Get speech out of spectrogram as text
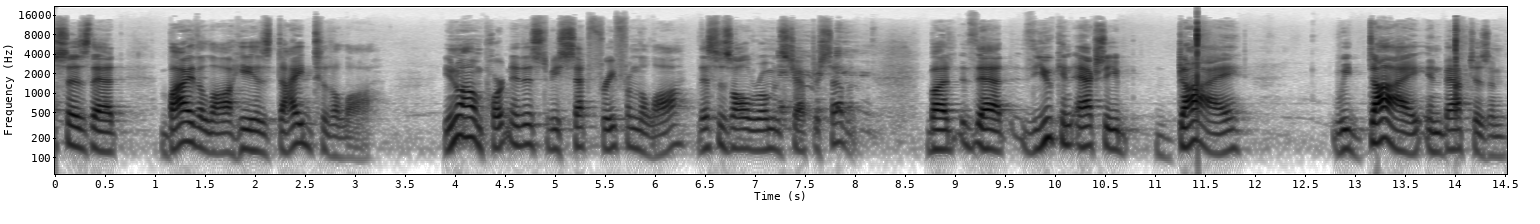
says that by the law, he has died to the law. You know how important it is to be set free from the law? This is all Romans chapter 7. But that you can actually die, we die in baptism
